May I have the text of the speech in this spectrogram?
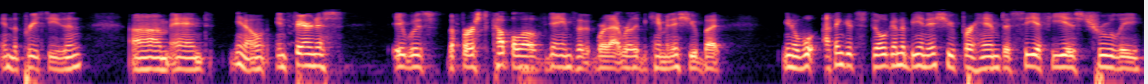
in the preseason. Um, and, you know, in fairness, it was the first couple of games that, where that really became an issue, but you know, I think it's still going to be an issue for him to see if he is truly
